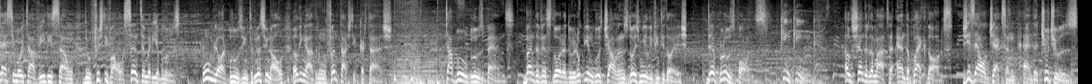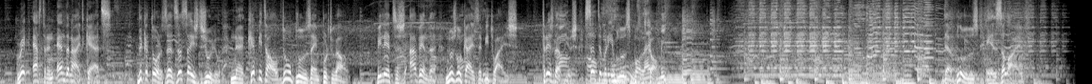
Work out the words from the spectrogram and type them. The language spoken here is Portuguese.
18ª edição do Festival Santa Maria Blues. O melhor blues internacional alinhado num fantástico cartaz. Tabu Blues Band, banda vencedora do European Blues Challenge 2022. The Blues Bonds, King King, Alexandre da Mata and the Black Dogs, Giselle Jackson and the Choo Choos, Rick Astron and the Nightcats. De 14 a 16 de julho, na capital do blues em Portugal. Bilhetes à venda nos locais habituais. 3W santamariablues.com The blues is alive.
